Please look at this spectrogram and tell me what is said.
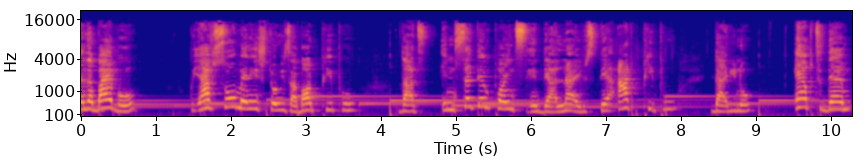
In the Bible, we have so many stories about people that in certain points in their lives, they had people that, you know, helped them,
